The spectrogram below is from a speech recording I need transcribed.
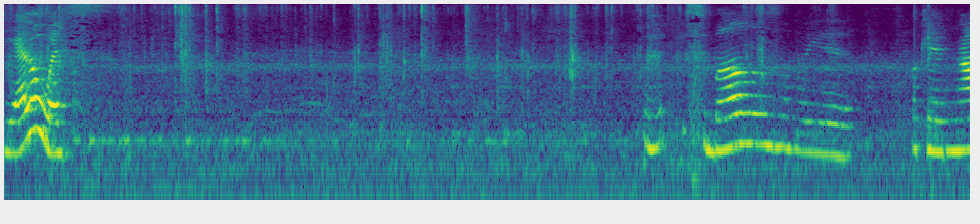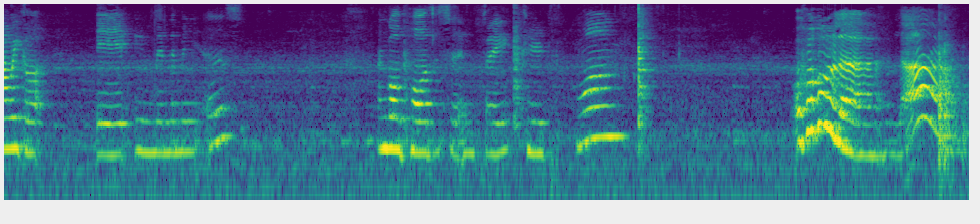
yellowish. It smells weird. Okay, now we got 80 millimeters. I'm gonna pause this in three, two, one. Oh la la!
